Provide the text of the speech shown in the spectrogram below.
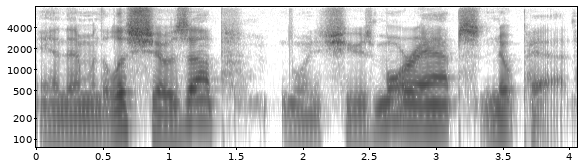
And then when the list shows up, I'm going to choose more apps, notepad.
